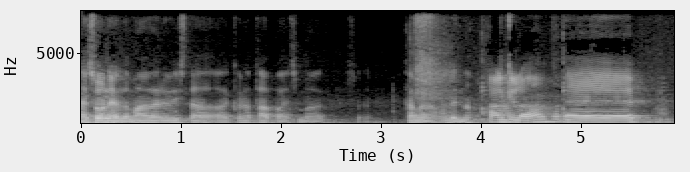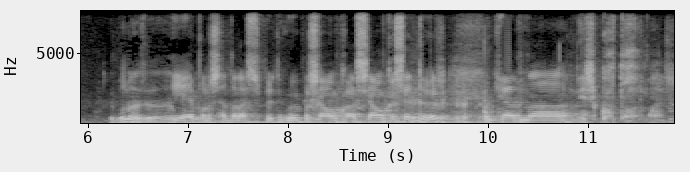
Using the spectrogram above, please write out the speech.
en svona er það, maður verður víst að, að kunna tapa eins og maður kann að vinna. Algjörlega. Eh, Þú er búin að þessu það? Ég hef búin að senda næstu spurningu. Við erum bara að sjá um hvað, sjá um hvað setur. Hérna Mér er gott top maður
